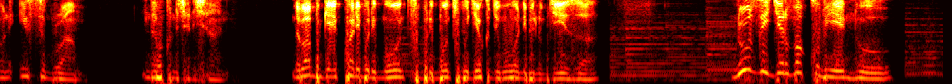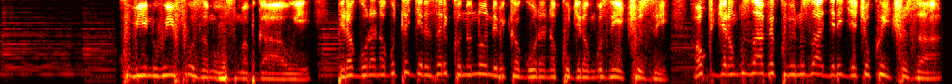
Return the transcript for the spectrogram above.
on Instagram. Ndabakunda cyane cyane. Nababwiye ko ari buri munsi buri munsi mugiye kujya mubona ibintu byiza. Ntuzigere uva ku bintu ku bintu wifuza mu buzima bwawe. Biragorana gutegereza ariko nanone bikagorana kugira ngo uzicuze. Aho kugira ngo uzave ku bintu uzagera igihe cyo kwicuza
